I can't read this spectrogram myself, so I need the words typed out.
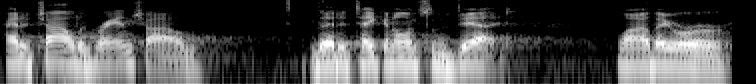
had a child, a grandchild, that had taken on some debt while they were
